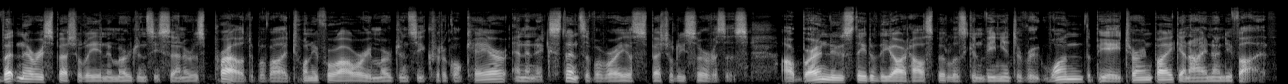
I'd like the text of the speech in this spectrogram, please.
Veterinary Specialty and Emergency Center is proud to provide 24-hour emergency critical care and an extensive array of specialty services. Our brand-new state-of-the-art hospital is convenient to Route 1, the PA Turnpike, and I-95.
